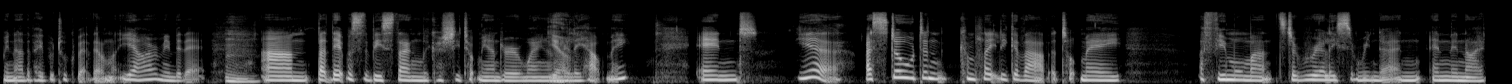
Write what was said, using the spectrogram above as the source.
When other people talk about that, I'm like, yeah, I remember that. Um, but that was the best thing because she took me under her wing and Yeah. really helped me. And yeah, I still didn't completely give up. It took me a few more months to really surrender. And, and then I,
